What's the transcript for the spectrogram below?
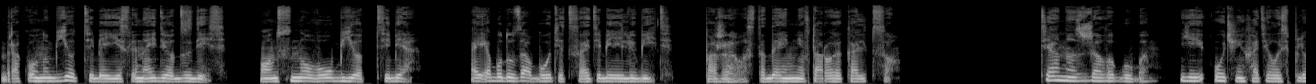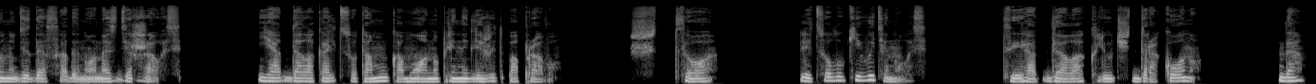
Дракон убьет тебя, если найдет здесь. Он снова убьет тебя. А я буду заботиться о тебе и любить. Пожалуйста, дай мне второе кольцо». Тиана сжала губы. Ей очень хотелось плюнуть с досады, но она сдержалась. Я отдала кольцо тому, кому оно принадлежит по праву. «Что?» Лицо Луки вытянулось. «Ты отдала ключ дракону?» «Да,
